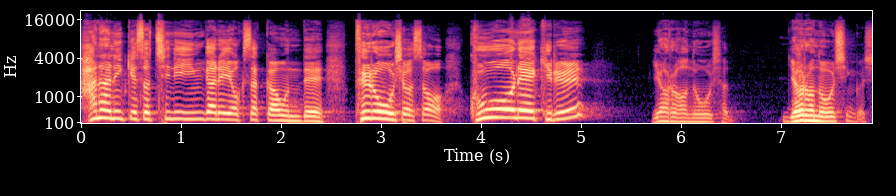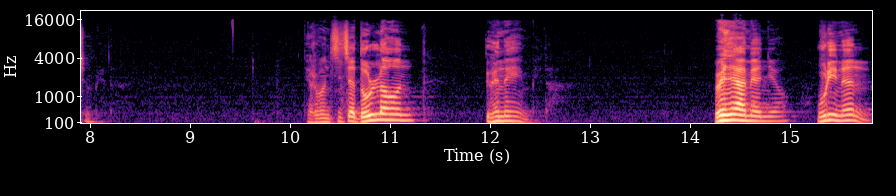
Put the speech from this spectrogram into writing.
하나님께서 친히 인간의 역사 가운데 들어오셔서 구원의 길을 열어 놓으셨 열어 놓으신 것입니다. 여러분 진짜 놀라운 은혜입니다. 왜냐하면요. 우리는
